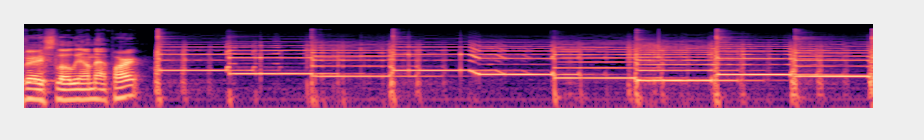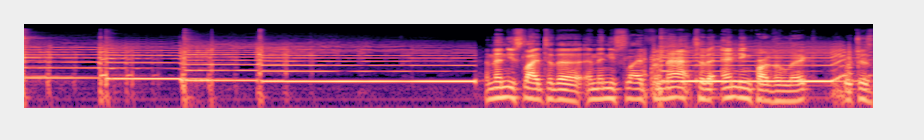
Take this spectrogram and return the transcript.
very slowly on that part. And then you slide to the and then you slide from that to the ending part of the lick, which is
